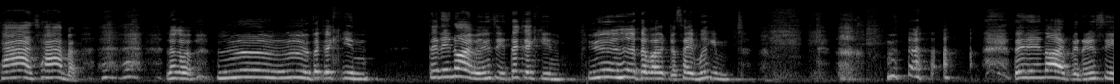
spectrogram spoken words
ชาชาแบบ แล้วก็อื้อต่ก็กิน แต่ได้น้อยเป็นสิต่ก็กินเออแต่ว่าก็ใส่มือกินแต่ได้น้อยเป็นสิ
